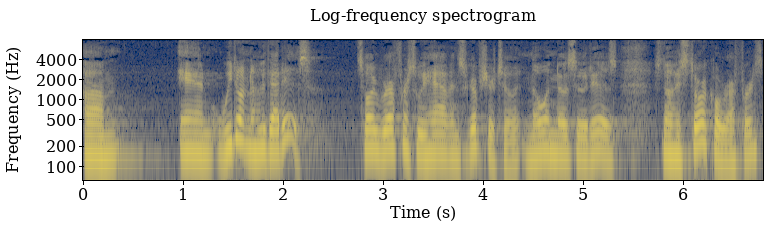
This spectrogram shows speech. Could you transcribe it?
Um, and we don't know who that is. It's the only reference we have in Scripture to it. No one knows who it is. There's no historical reference.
